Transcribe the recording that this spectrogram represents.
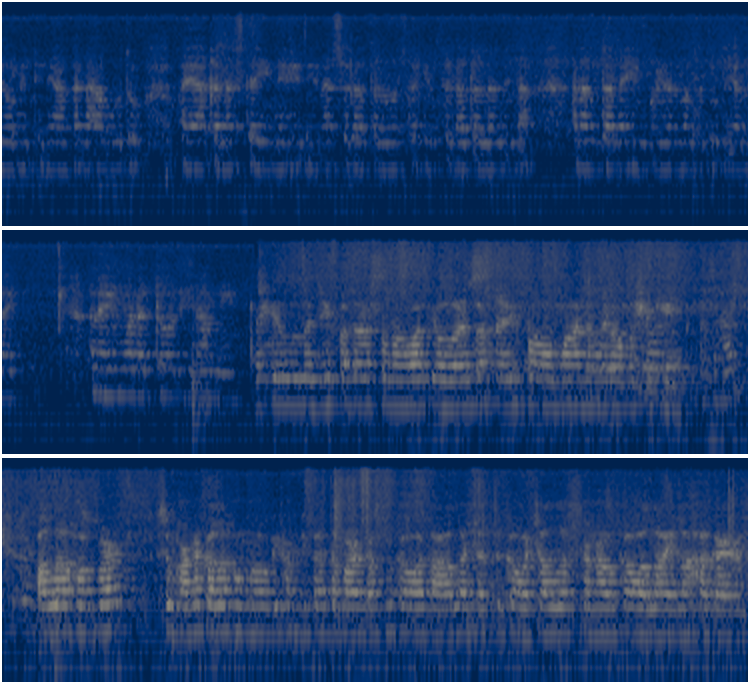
یوم الدین یاک نعبد و یاک نستعین اهدنا الصراط المستقیم صراط الذین انعمت علیہم غیر المغضوب علیہم ولا الضالین آمین۔ الذي فطر السماوات والارض حنيفا وما انا من المشركين الله اكبر سبحانك اللهم وبحمدك تبارك اسمك وتعالى جدك وجل ثناؤك ولا إله غيرك.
